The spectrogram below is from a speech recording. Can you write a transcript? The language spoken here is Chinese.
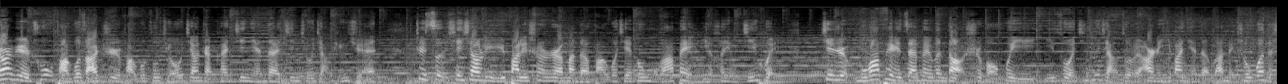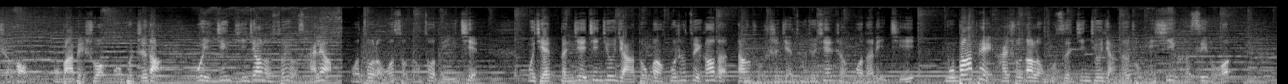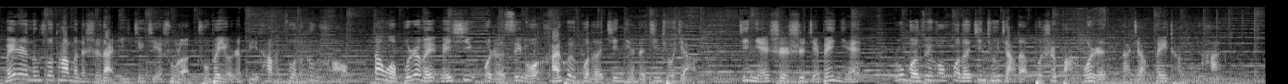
十二月初，法国杂志《法国足球》将展开今年的金球奖评选。这次现效力于巴黎圣日耳曼的法国前锋姆巴佩也很有机会。近日，姆巴佩在被问到是否会以一座金球奖作为2018年的完美收官的时候，姆巴佩说：“我不知道，我已经提交了所有材料，我做了我所能做的一切。”目前，本届金球奖夺冠呼声最高的当属世界足球先生莫德里奇。姆巴佩还说到了五次金球奖得主梅西和 C 罗。没人能说他们的时代已经结束了，除非有人比他们做得更好。但我不认为梅西或者 C 罗还会获得今年的金球奖。今年是世界杯年，如果最后获得金球奖的不是法国人，那将非常遗憾。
